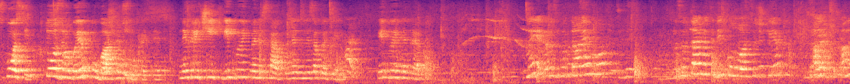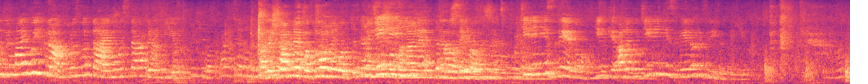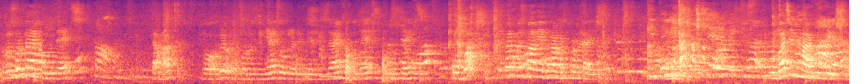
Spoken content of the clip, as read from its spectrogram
Спосіб, хто зробив, уважно слухайте. Не кричіть, відповідь ми не ставте, не, не запитуємо. Відповідь не треба. Ми розвертаємо ці дві полосочки, але, але тримаємо їх разом, розвертаємо ось так їх. Але щоб не готово, тоді, щоб вона не, не розсипалася. По тій лінії згину, дітки, але по тій лінії згину розрізати їх. Розвертаємо молодець. Так, добре, розвиняй, добре вирізай, молодець, молодець. О, бачиш, тепер ми з вами як гарно справляєшся. Ну, бачиш, гарно вийшло.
